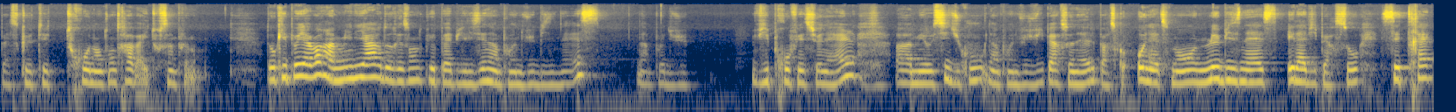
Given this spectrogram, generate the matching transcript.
parce que tu es trop dans ton travail tout simplement. Donc il peut y avoir un milliard de raisons de culpabiliser d'un point de vue business, d'un point de vue vie professionnelle, euh, mais aussi du coup d'un point de vue vie personnelle, parce que honnêtement, le business et la vie perso, c'est très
